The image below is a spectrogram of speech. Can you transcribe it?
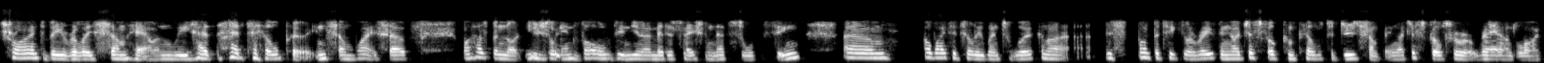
trying to be released somehow and we had, had to help her in some way. So my husband, not usually involved in, you know, meditation, that sort of thing. Um, I waited till he went to work and I, this one particular evening, I just felt compelled to do something. I just felt her around like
